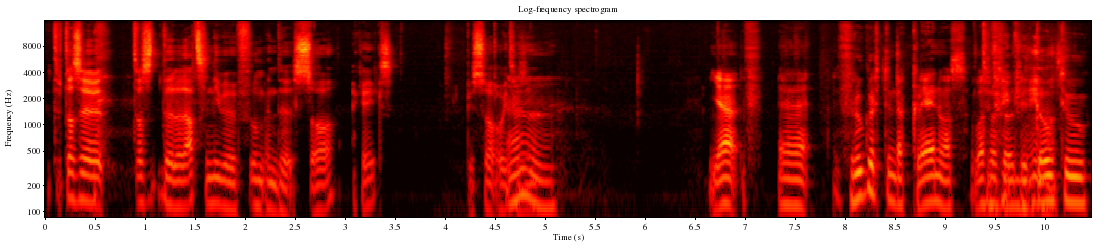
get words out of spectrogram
Het, het was, eh, het was de laatste nieuwe film in de Saw-reeks. Heb je Saw ooit gezien? Ah. Ja, eh, vroeger toen dat klein was, was Toen dat zo de go-to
